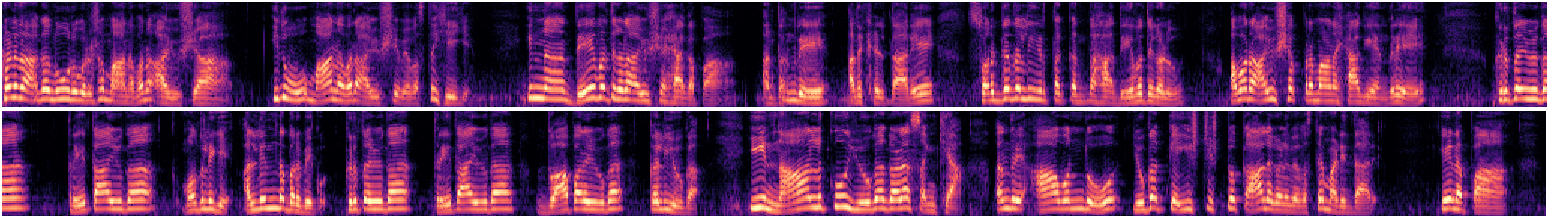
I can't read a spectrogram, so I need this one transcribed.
ಕಳೆದಾಗ ನೂರು ವರ್ಷ ಮಾನವನ ಆಯುಷ್ಯ. ಇದು ಮಾನವರ ಆಯುಷ್ಯ ವ್ಯವಸ್ಥೆ ಹೀಗೆ. ಇನ್ನು ದೇವತೆಗಳ ಆಯುಷ್ಯ ಹೇಗಪ್ಪ ಅಂತಂದರೆ, ಅದಕ್ಕೆ ಹೇಳ್ತಾರೆ, ಸ್ವರ್ಗದಲ್ಲಿ ಇರ್ತಕ್ಕಂತಹ ದೇವತೆಗಳು ಅವರ ಆಯುಷ್ಯ ಪ್ರಮಾಣ ಹೇಗೆ ಅಂದರೆ ಕೃತಯುಗ, ತ್ರೇತಾಯುಗ ಮೊದಲಿಗೆ ಅಲ್ಲಿಂದ ಬರಬೇಕು. ಕೃತಯುಗ, ತ್ರೇತಾಯುಗ ದ್ವಾಪರ ಯುಗ ಕಲಿಯುಗ. ಈ ನಾಲ್ಕು ಯುಗಗಳ ಸಂಖ್ಯಾ ಅಂದರೆ ಆ ಒಂದು ಯುಗಕ್ಕೆ ಇಷ್ಟಿಷ್ಟು ಕಾಲಗಳ ವ್ಯವಸ್ಥೆ ಮಾಡಿದ್ದಾರೆ. ಏನಪ್ಪ?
